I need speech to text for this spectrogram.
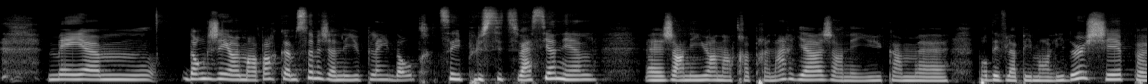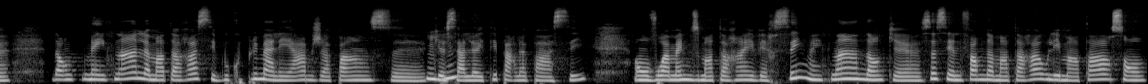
mais euh, donc j'ai un mentor comme ça, mais j'en ai eu plein d'autres, tu sais, plus situationnels. J'en ai eu en entrepreneuriat, j'en ai eu comme pour développer mon leadership. Donc maintenant, le mentorat, c'est beaucoup plus malléable, je pense, euh, que mhm. ça l'a été par le passé. On voit même du mentorat inversé maintenant. Donc euh, ça, c'est une forme de mentorat où les mentors sont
